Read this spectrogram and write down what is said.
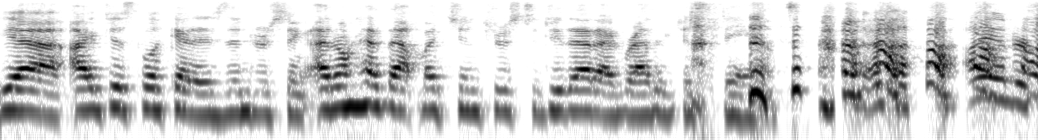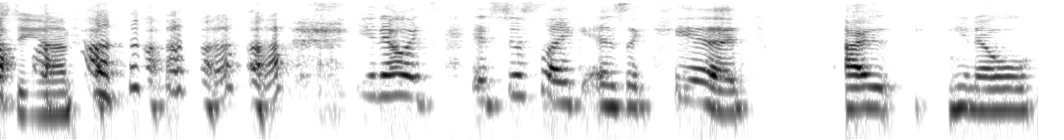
Yeah, I just look at it as interesting. I don't have that much interest to do that. I'd rather just dance. I understand. you know, it's it's just like as a kid, I you know,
